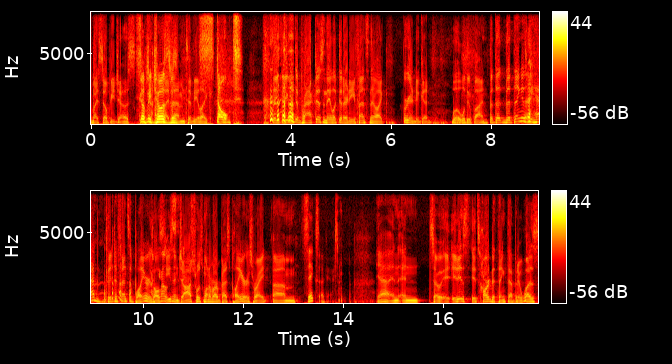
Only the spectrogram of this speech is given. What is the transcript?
by Soapy Joe's. Good Soapy job Joe's was them to be like stoked. they, they went to practice and they looked at our defense and they're like, "We're gonna do good. We'll, we'll do fine." But the, the thing is, we had good defensive players all counts. season. Josh was one of our best players, right? Um, Six. Okay. yeah, and and so it, it is. It's hard to think that, but it was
